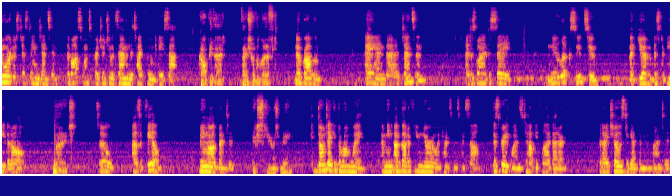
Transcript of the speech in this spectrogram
New orders just in, Jensen. The boss wants Pritchard to examine the Typhoon ASAP. Copy that. Thanks for the lift. No problem. Hey, and uh, Jensen, I just wanted to say, new look suits you. Like you haven't missed a beat at all. Thanks. So, how's it feel? Being augmented. Excuse me? Don't take it the wrong way. I mean, I've got a few neuro enhancements myself, discreet ones to help me fly better. But I chose to get them implanted.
